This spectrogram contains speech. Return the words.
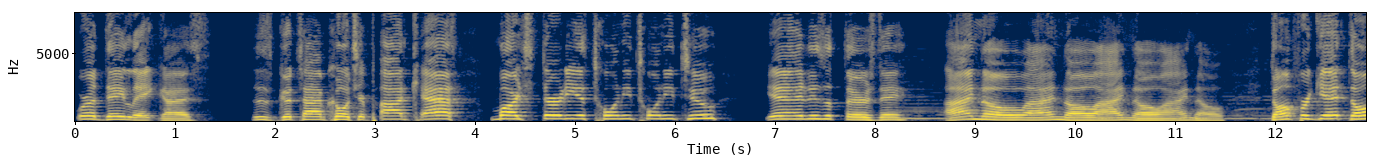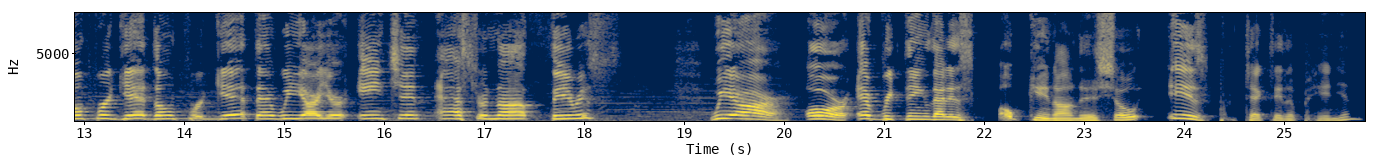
We're a day late, guys. This is Good Time Culture Podcast, March 30th, 2022. Yeah, it is a Thursday. I know, I know, I know, I know. Don't forget, don't forget, don't forget that we are your ancient astronaut theorists. We are, or everything that is spoken on this show is protected opinion.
